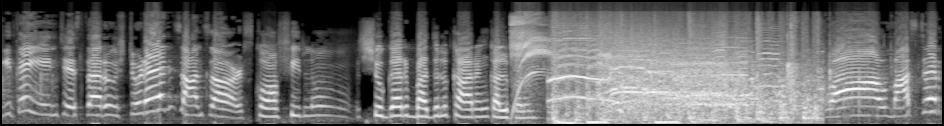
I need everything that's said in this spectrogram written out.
అలిగితే ఏం చేస్తారు? స్టూడెంట్స్ ఆన్సర్స్ కాఫీలో షుగర్ బదులు కారం కలపడం. Wow master.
